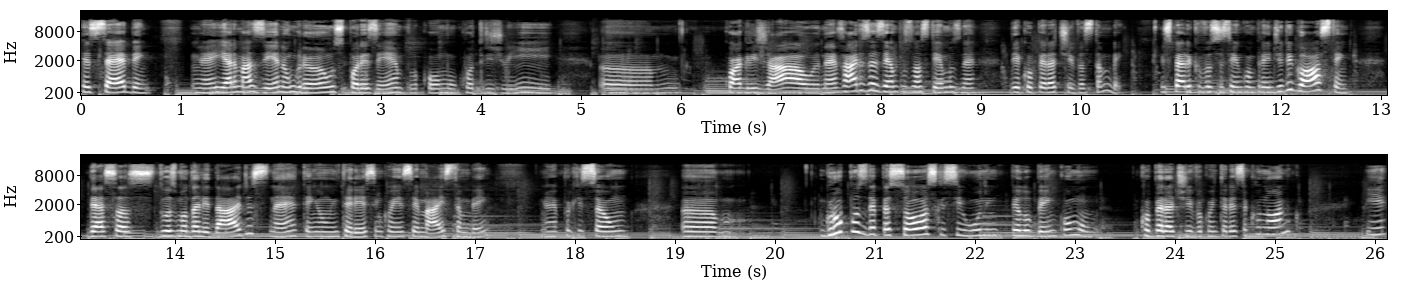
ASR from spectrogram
recebem né, e armazenam grãos, por exemplo, como Cotrijuí, um, Coagrijal, né? Vários exemplos nós temos né, de cooperativas também. Espero que vocês tenham compreendido e gostem dessas duas modalidades, né? Tenham interesse em conhecer mais também, né? porque são grupos de pessoas que se unem pelo bem comum, cooperativa com interesse econômico e,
